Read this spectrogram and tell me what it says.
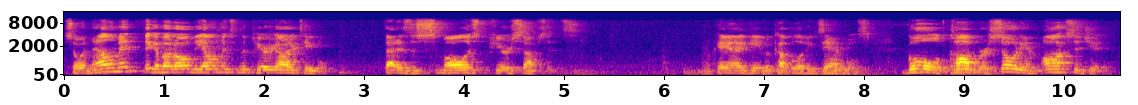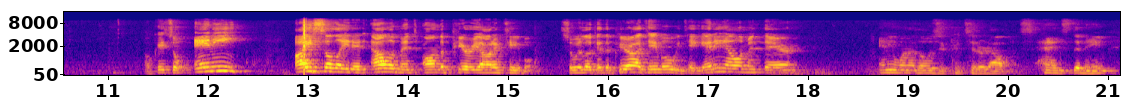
So, an element, think about all the elements in the periodic table. That is the smallest pure substance. Okay, and I gave a couple of examples gold, copper, sodium, oxygen. Okay, so any isolated element on the periodic table. So we look at the periodic table, we take any element there, any one of those are considered elements. Hence the name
